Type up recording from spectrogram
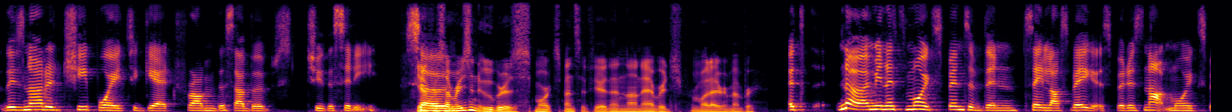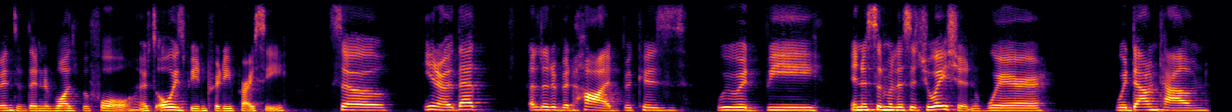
there's not a cheap way to get from the suburbs to the city. So, yeah, for some reason, Uber is more expensive here than on average, from what I remember. It's no, I mean it's more expensive than say Las Vegas, but it's not more expensive than it was before. It's always been pretty pricey. So you know that's a little bit hard because we would be in a similar situation where we're downtown,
